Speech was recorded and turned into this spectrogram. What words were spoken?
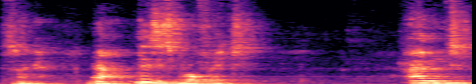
Stand. here. Now, this is prophet and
